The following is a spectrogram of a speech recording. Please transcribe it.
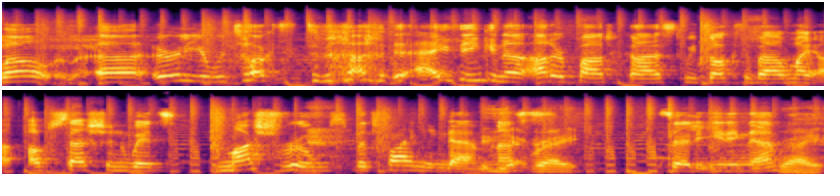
Well, uh, earlier we talked about, I think in another podcast, we talked about my obsession with mushrooms, but finding them, not Yeah, right, necessarily eating them. right.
